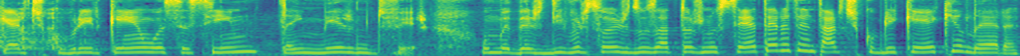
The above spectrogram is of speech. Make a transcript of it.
Quer descobrir quem é o assassino? Tem mesmo de ver. Uma das diversões dos atores no set era tentar descobrir quem é que ele era.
